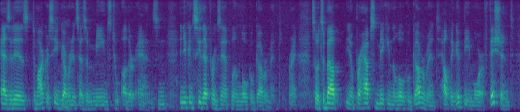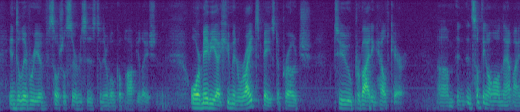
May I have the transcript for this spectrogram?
as it is democracy and governance as a means to other ends. And, and you can see that, for example, in local government, right? So it's about, you know, perhaps making the local government, helping it be more efficient in delivery of social services to their local population. Or maybe a human rights-based approach to providing health care. Um, and, and, something along that line.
